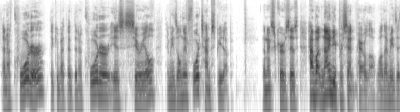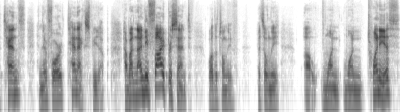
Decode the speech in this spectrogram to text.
then a quarter, think about that, then a quarter is serial. That means only a four times speed up. The next curve says, how about 90% parallel? Well, that means a tenth, and therefore 10x speed up. How about 95%? Well, that's only that's only uh, one one twentieth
